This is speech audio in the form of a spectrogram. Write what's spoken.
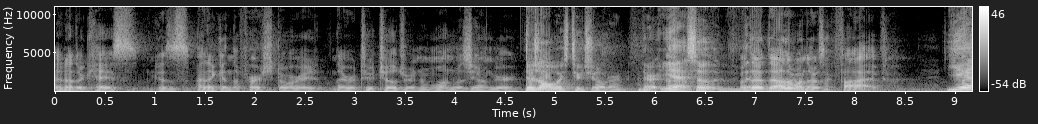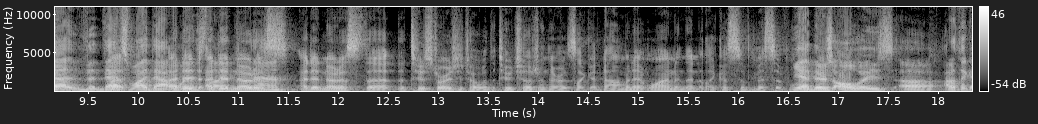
another case because I think in the first story there were two children and one was younger. there's always two children. There yeah, Oh. so But th- the, the other one there was like five. yeah, th- that's But why that I one did I like, did notice eh. I did notice that the two stories you told with the two children there was like a dominant one and then like a submissive one. Yeah, there's always uh I don't think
